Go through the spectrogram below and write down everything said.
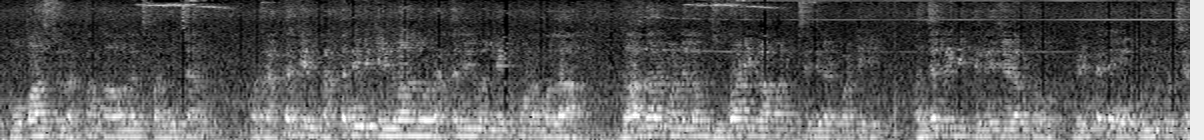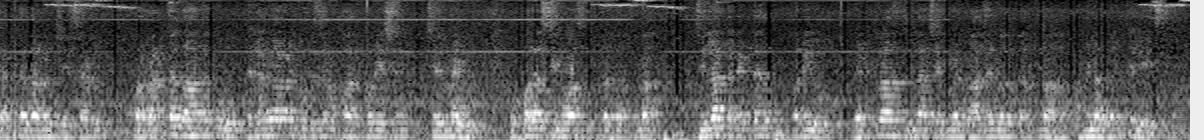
ఓ రక్తం కావాలని స్పందించారు. మరి రక్త కే- రక్తనిధి కేంద్రాల్లో రక్త నిల్వలు లేకపోవడం వల్ల గాంధార్ మండలం జువాడి గ్రామానికి చెందినటువంటి అంజన్ రెడ్డి తెలియజేయడంతో వెంటనే ముందుకొచ్చి రక్తదానం చేశాడు. మరి రక్తదాతకు Telangana tourism corporation chairman Upala Srinivas Gupta తరఫున జిల్లా కలెక్టర్ మరియు రెడ్ క్రాస్ జిల్లా చైర్మన్ రాజన్న తరఫున అభినందనలు తెలియజేస్తున్నారు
